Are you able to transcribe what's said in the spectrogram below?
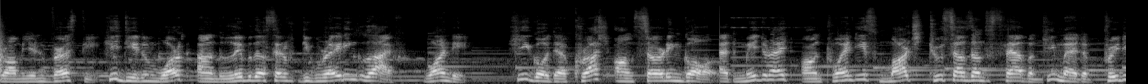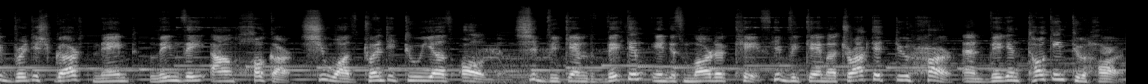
from university, he didn't work and lived a self-degrading life. One day, he got a crush on certain girl. At midnight on 20th March 2007, he met a pretty British girl named Lindsay Ann Hawker. She was 22 years old. She became the victim in this murder case. He became attracted to her and began talking to her,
